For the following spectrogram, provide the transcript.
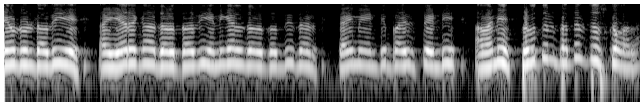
ఏమిటి ఉంటుంది ఏ రకంగా జరుగుతుంది ఎన్ని గంటలు జరుగుతుంది దాని టైం ఏంటి పరిస్థితి ఏంటి అవన్నీ ప్రభుత్వం పెద్దలు చూసుకోవాలి.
